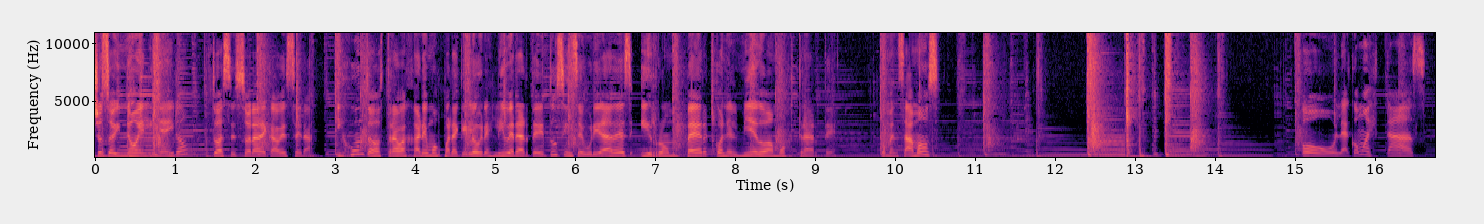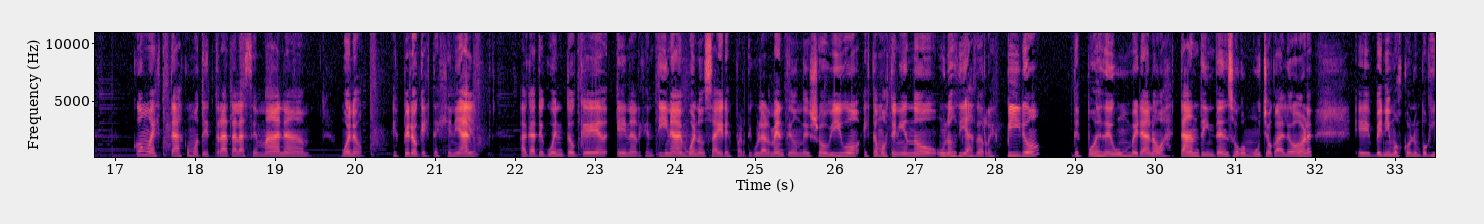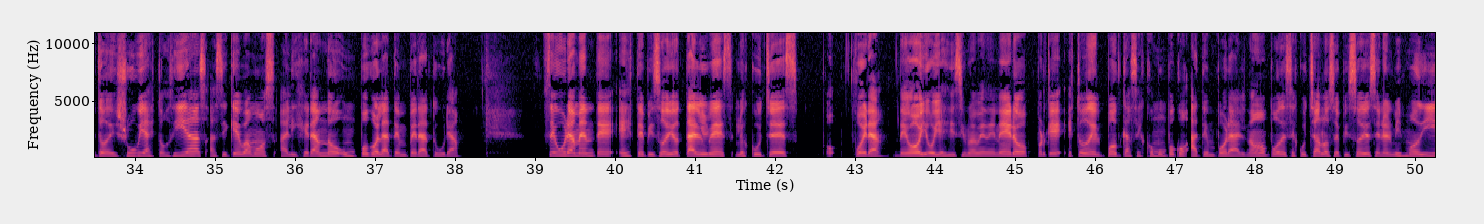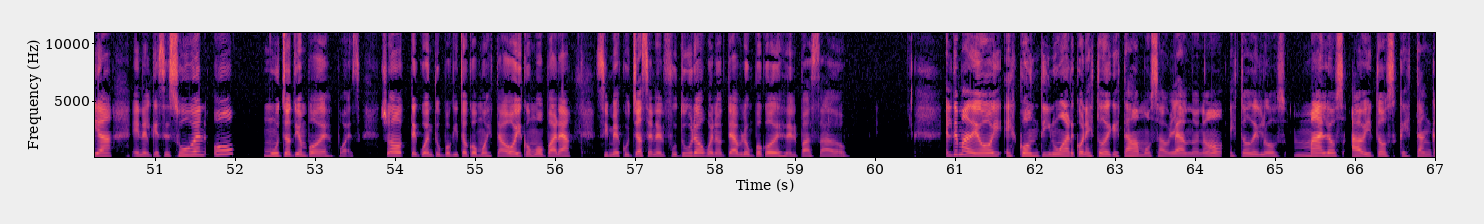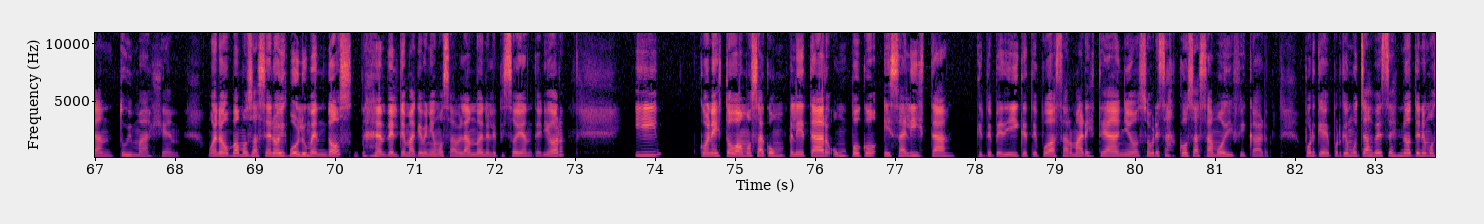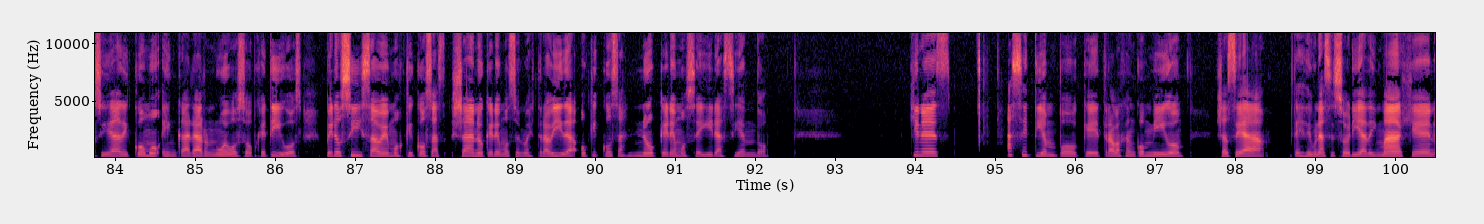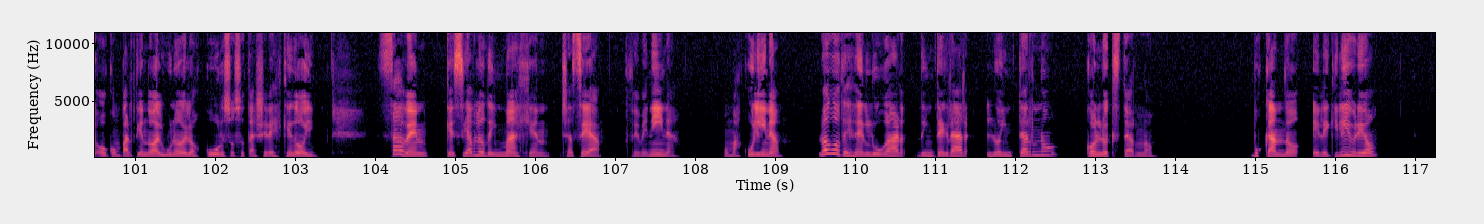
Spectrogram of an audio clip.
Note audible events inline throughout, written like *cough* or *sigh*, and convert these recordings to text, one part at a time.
Yo soy Noel Lineiro, tu asesora de cabecera, y juntos trabajaremos para que logres liberarte de tus inseguridades y romper con el miedo a mostrarte. ¿Comenzamos? Hola, ¿cómo estás? ¿Cómo estás? ¿Cómo te trata la semana? Bueno, espero que estés genial. Acá te cuento que en Argentina, en Buenos Aires particularmente, donde yo vivo, estamos teniendo unos días de respiro después de un verano bastante intenso con mucho calor. Eh, venimos con un poquito de lluvia estos días, así que vamos aligerando un poco la temperatura. Seguramente este episodio tal vez lo escuches fuera de hoy, hoy es 19 de enero, porque esto del podcast es como un poco atemporal, ¿no? Podés escuchar los episodios en el mismo día en el que se suben o mucho tiempo después. Yo te cuento un poquito cómo está hoy, como para, si me escuchás en el futuro, bueno, te hablo un poco desde el pasado. El tema de hoy es continuar con esto de que estábamos hablando, ¿no? Esto de los malos hábitos que estancan tu imagen. Bueno, vamos a hacer hoy volumen 2 *laughs* del tema que veníamos hablando en el episodio anterior. Y con esto vamos a completar un poco esa lista que te pedí que te puedas armar este año sobre esas cosas a modificar. ¿Por qué? Porque muchas veces no tenemos idea de cómo encarar nuevos objetivos, pero sí sabemos qué cosas ya no queremos en nuestra vida o qué cosas no queremos seguir haciendo. Quienes hace tiempo que trabajan conmigo, ya sea desde una asesoría de imagen o compartiendo alguno de los cursos o talleres que doy, saben que si hablo de imagen, ya sea femenina o masculina, lo hago desde el lugar de integrar lo interno con lo externo, buscando el equilibrio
